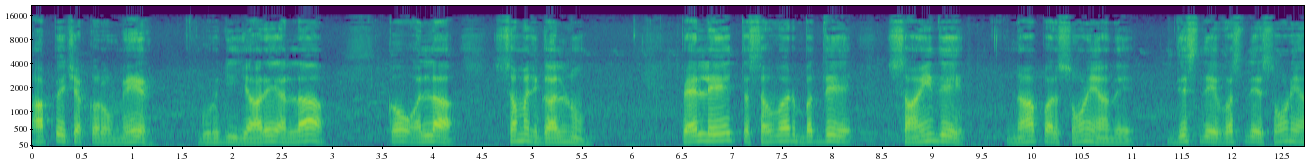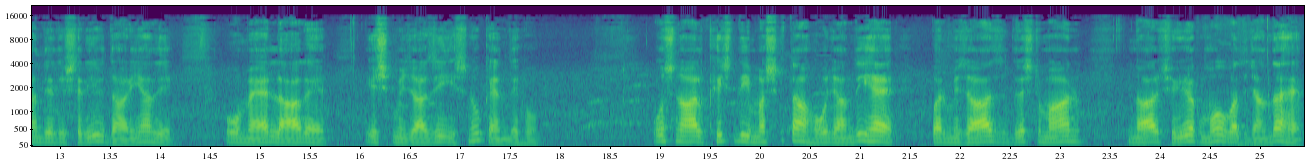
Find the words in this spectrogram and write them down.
ਆਪੇ ਚੱਕਰੋ ਮੇਰ ਗੁਰੂ ਜੀ, ਯਾਰੇ ਅੱਲਾ ਕਹੋ ਅੱਲਾ ਸਮਝ ਗੱਲ ਨੂੰ। ਪਹਿਲੇ ਤਸਵਰ ਬੱਧੇ, ਸਾਈਂ ਦੇ ਨਾ ਪਰ ਸੋਹਣਿਆਂ ਦੇ, ਦਿਸ ਦੇ ਵਸਦੇ ਸੋਹਣਿਆਂ ਦੇ ਤੇ ਸ਼ਰੀਰ ਧਾਰੀਆਂ ਦੇ, ਉਹ ਮੈਲ ਲਾ ਗਏ, ਇਸ਼ਕ ਮਿਜਾਜ਼ੀ ਇਸ ਨੂੰ ਕਹਿੰਦੇ ਹੋ। ਉਸ ਨਾਲ ਖਿੱਚ ਦੀ ਮਸ਼ਕਤਾ ਹੋ ਜਾਂਦੀ ਹੈ, ਪਰ ਮਿਜ਼ਾਜ ਦ੍ਰਿਸ਼ਟਮਾਨ ਨਾਲ ਸ਼ਰੀਰਕ ਮੋਹ ਵੱਧ ਜਾਂਦਾ ਹੈ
